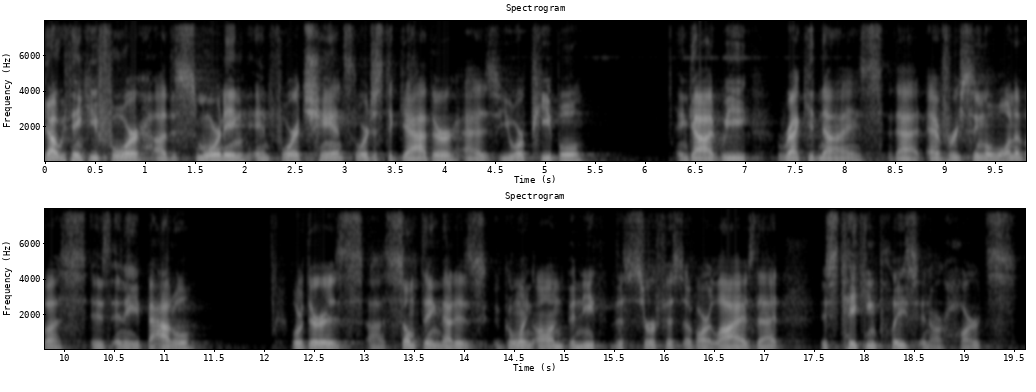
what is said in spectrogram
God, we thank you for uh, this morning and for a chance, Lord, just to gather as your people. And God, we recognize that every single one of us is in a battle. Lord, there is uh, something that is going on beneath the surface of our lives that is taking place in our hearts.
